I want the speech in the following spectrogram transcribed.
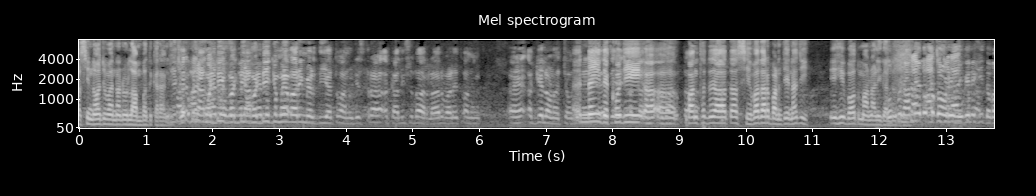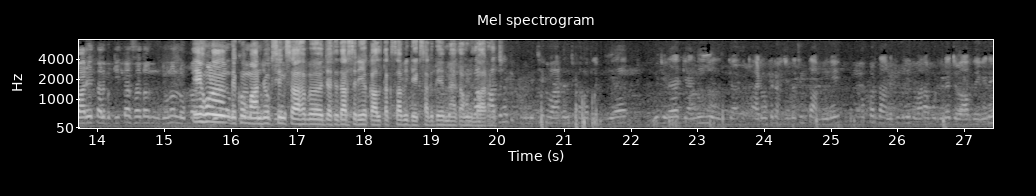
ਅਸੀਂ ਨੌਜਵਾਨਾਂ ਨੂੰ ਲਾਮਬੰਦ ਕਰਾਂਗੇ। ਵੱਡੀ ਵੱਡੀ ਵੱਡੀ ਜ਼ਿੰਮੇਵਾਰੀ ਮਿਲਦੀ ਹੈ ਤੁਹਾਨੂੰ ਜਿਸ ਤਰ੍ਹਾਂ ਅਕਾਲੀ ਸੁਧਾਰ ਲਾਰ ਵਾਲੇ ਤੁਹਾਨੂੰ ਅੱਗੇ ਲਾਉਣਾ ਚਾਹੁੰਦੇ ਨੇ ਨਹੀਂ ਦੇਖੋ ਜੀ ਪੰਥ ਦਾ ਤਾਂ ਸੇਵਾਦਾਰ ਬਣ ਜੇ ਨਾ ਜੀ ਇਹੀ ਬਹੁਤ ਮਾਣ ਵਾਲੀ ਗੱਲ ਹੁੰਦੀ ਹੈ। ਨਾਮੇ ਤੋਂ ਭਗੌੜੇ ਹੋ ਗਏ ਨੇ ਕਿ ਦੁਬਾਰੇ ਤਲਬ ਕੀਤਾ ਸਕਦਾ ਉਹਨਾਂ ਲੋਕਾਂ ਇਹ ਹੁਣ ਦੇਖੋ ਮਾਨਯੋਗ ਸਿੰਘ ਸਾਹਿਬ ਜਥੇਦਾਰ ਸ੍ਰੀ ਅਕਾਲ ਤਖਤ ਸਾਹਿਬ ਵੀ ਦੇਖ ਸਕਦੇ ਆ ਮੈਂ ਤਾਂ ਹੁਣ ਬਾਹਰ ਹਾਂ ਅੱਜ ਨਾ ਕਿ ਨਿੱਜੀ ਅਖਬਾਰ ਦੇ ਵਿੱਚ ਖਬਰ ਲੱਗੀ ਹੈ ਵੀ ਜਿਹੜਾ ਗਿਆਨੀ ਐਡਵੋਕੇਟ ਹਰਜਿੰਦਰ ਸਿੰਘ ਧਾਮੀ ਨੇ ਉਹ ਪ੍ਰਧਾਨਗੀ ਦੇ ਲਈ ਦੁਬਾਰਾ ਮੁੜ ਜਿਹੜੇ ਜਵਾਬ ਦੇ ਗਏ ਨੇ।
